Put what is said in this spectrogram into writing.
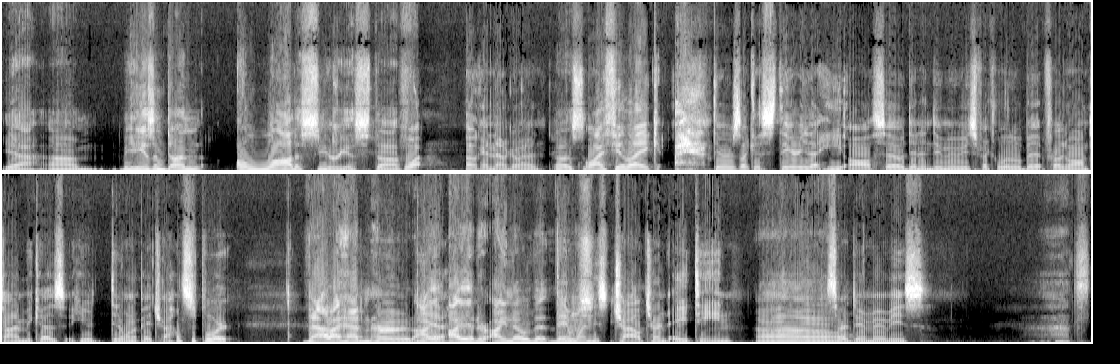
yeah, um, but he hasn't done a lot of serious stuff. what? Okay, no, go ahead. Uh, so- well, I feel like there's like this theory that he also didn't do movies for like a little bit, for like a long time, because he didn't want to pay child support. That I hadn't heard. Yeah. I I had. I know that Then was- when his child turned 18, oh, he started doing movies. That's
